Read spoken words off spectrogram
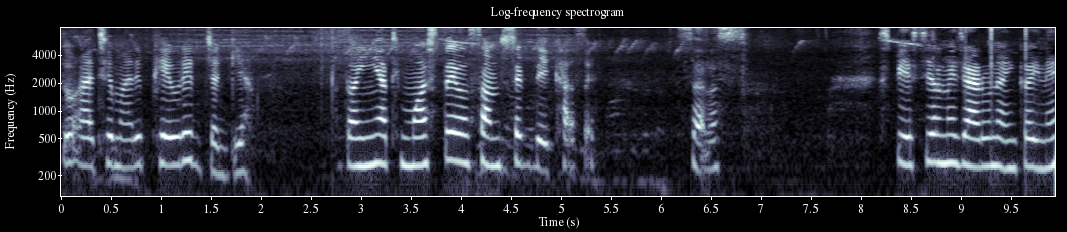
તો આ છે મારી ફેવરેટ જગ્યા તો અહીંયાથી મસ્ત એવો સનસેટ દેખાશે સરસ સ્પેશિયલ મેં જાડું નહીં કહીને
